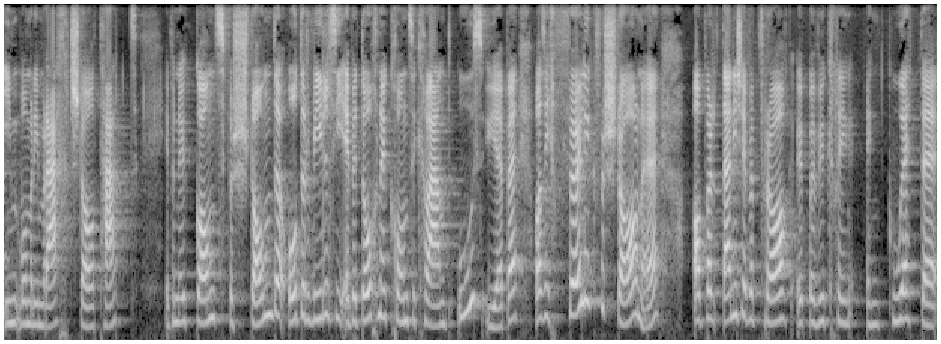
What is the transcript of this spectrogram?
die man im Rechtsstaat hat, eben nicht ganz verstanden oder will sie eben doch nicht konsequent ausüben, was ich völlig verstehe. Aber dann ist eben die Frage, ob man wirklich ein guter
